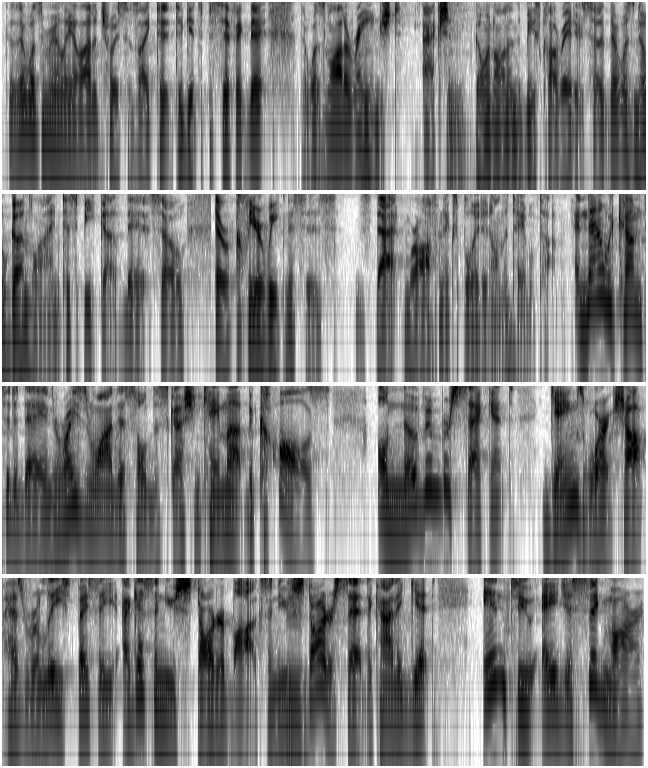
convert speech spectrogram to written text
because there wasn't really a lot of choices. Like to, to get specific, there, there wasn't a lot of ranged action going on in the Beast Claw Raiders. So there was no gun line to speak of. So there were clear weaknesses that were often exploited on the tabletop. And now we come to today, and the reason why this whole discussion came up because on November 2nd, Games Workshop has released basically, I guess, a new starter box, a new hmm. starter set to kind of get into Age of Sigmar.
